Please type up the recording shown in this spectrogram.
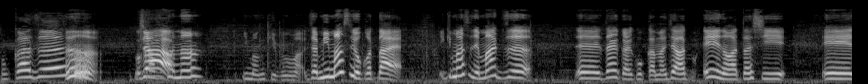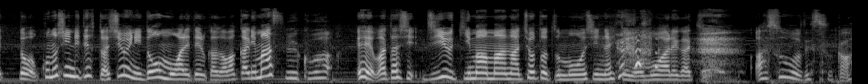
おかず？うん。じゃあ。今の気分は。じゃあ見ますよ答え。いきますね。まずえー、誰からいこうかな。じゃあ A の私。えー、っとこの心理テストは周囲にどう思われてるかがわかります。え怖っ。A 私自由気ままなちょっとつ猛進な人に思われがち。あそうですか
